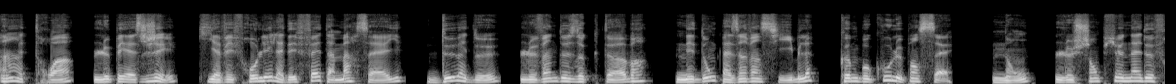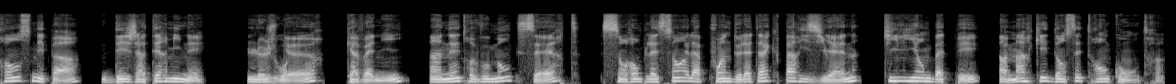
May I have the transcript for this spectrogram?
1 à 3, le PSG, qui avait frôlé la défaite à Marseille, 2 à 2, le 22 octobre, n'est donc pas invincible, comme beaucoup le pensaient. Non, le championnat de France n'est pas, déjà terminé. Le joueur, Cavani, un être vous manque certes, son remplaçant à la pointe de l'attaque parisienne, Kylian Mbappé, a marqué dans cette rencontre.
